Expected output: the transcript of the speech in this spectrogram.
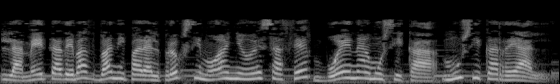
La meta de Bad Bunny para el próximo año es hacer buena música, música real.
